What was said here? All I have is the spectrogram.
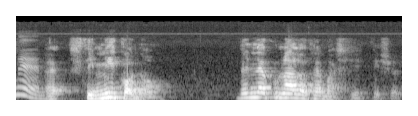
Ναι, ναι. ε, στη Μύκονο δεν έχουν άλλο θέμα συζητήσεως.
